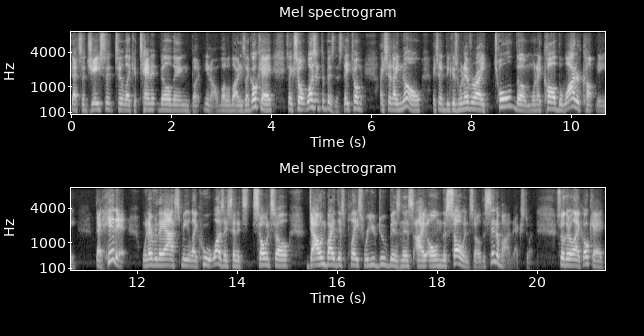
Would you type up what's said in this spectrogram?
that's adjacent to like a tenant building, but you know, blah blah blah. And he's like, okay. He's like, so it wasn't the business. They told me. I said, I know. I said because whenever I told them when I called the water company that hit it, whenever they asked me like who it was, I said it's so and so down by this place where you do business. I own the so and so, the Cinnabon next to it. So they're like, okay.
